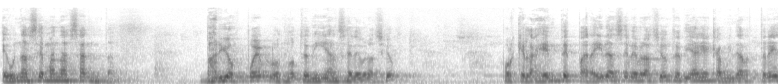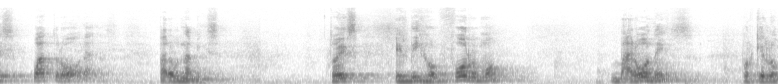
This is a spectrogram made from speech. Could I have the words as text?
en una Semana Santa, varios pueblos no tenían celebración, porque la gente para ir a celebración tenía que caminar tres, cuatro horas para una misa. Entonces, él dijo, formo varones, porque los,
